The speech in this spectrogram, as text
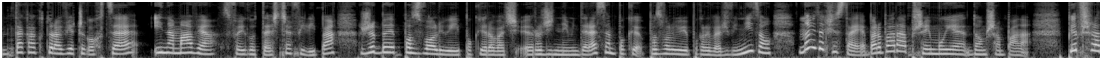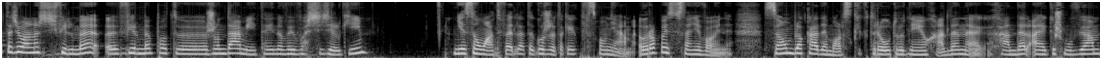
yy, taka, która wie, czego chce i namawia swojego teścia Filipa, żeby pozwolił jej pokierować rodzinnym interesem, pozwolił jej pokierować winnicą. No i tak się staje. Barbara przejmuje dom szampana. Pierwsze lata działalności firmy, y, firmy pod y, rządami tej nowej właścicielki nie są łatwe, dlatego że, tak jak wspomniałam, Europa jest w stanie wojny. Są blokady morskie, które utrudniają handel, handel a jak już mówiłam,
